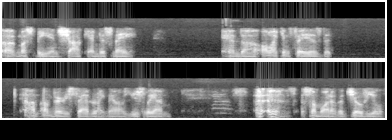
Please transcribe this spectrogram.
uh, must be in shock and dismay. And uh, all I can say is that I'm, I'm very sad right now. Usually, I'm somewhat of a jovial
